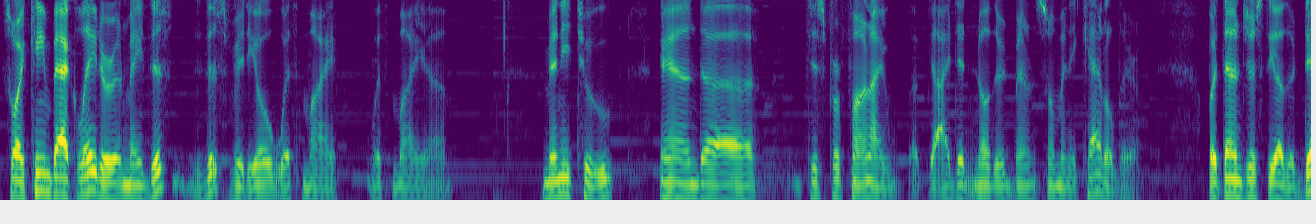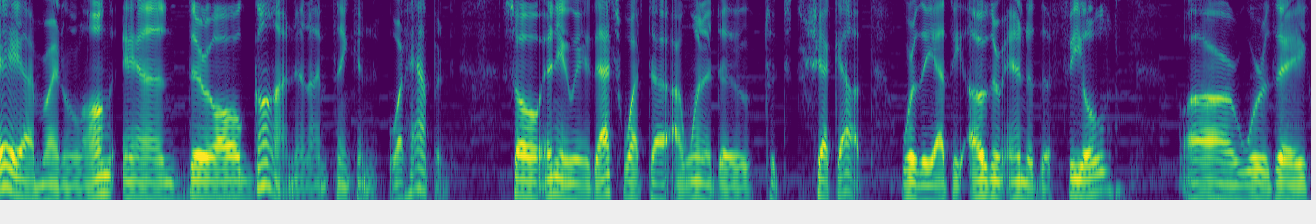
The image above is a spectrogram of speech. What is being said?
So I came back later and made this this video with my with my uh, Mini 2, and uh, just for fun. I I didn't know there'd been so many cattle there. But then just the other day, I'm riding along and they're all gone, and I'm thinking, what happened? So anyway, that's what uh, I wanted to, to, check out. Were they at the other end of the field, or were they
